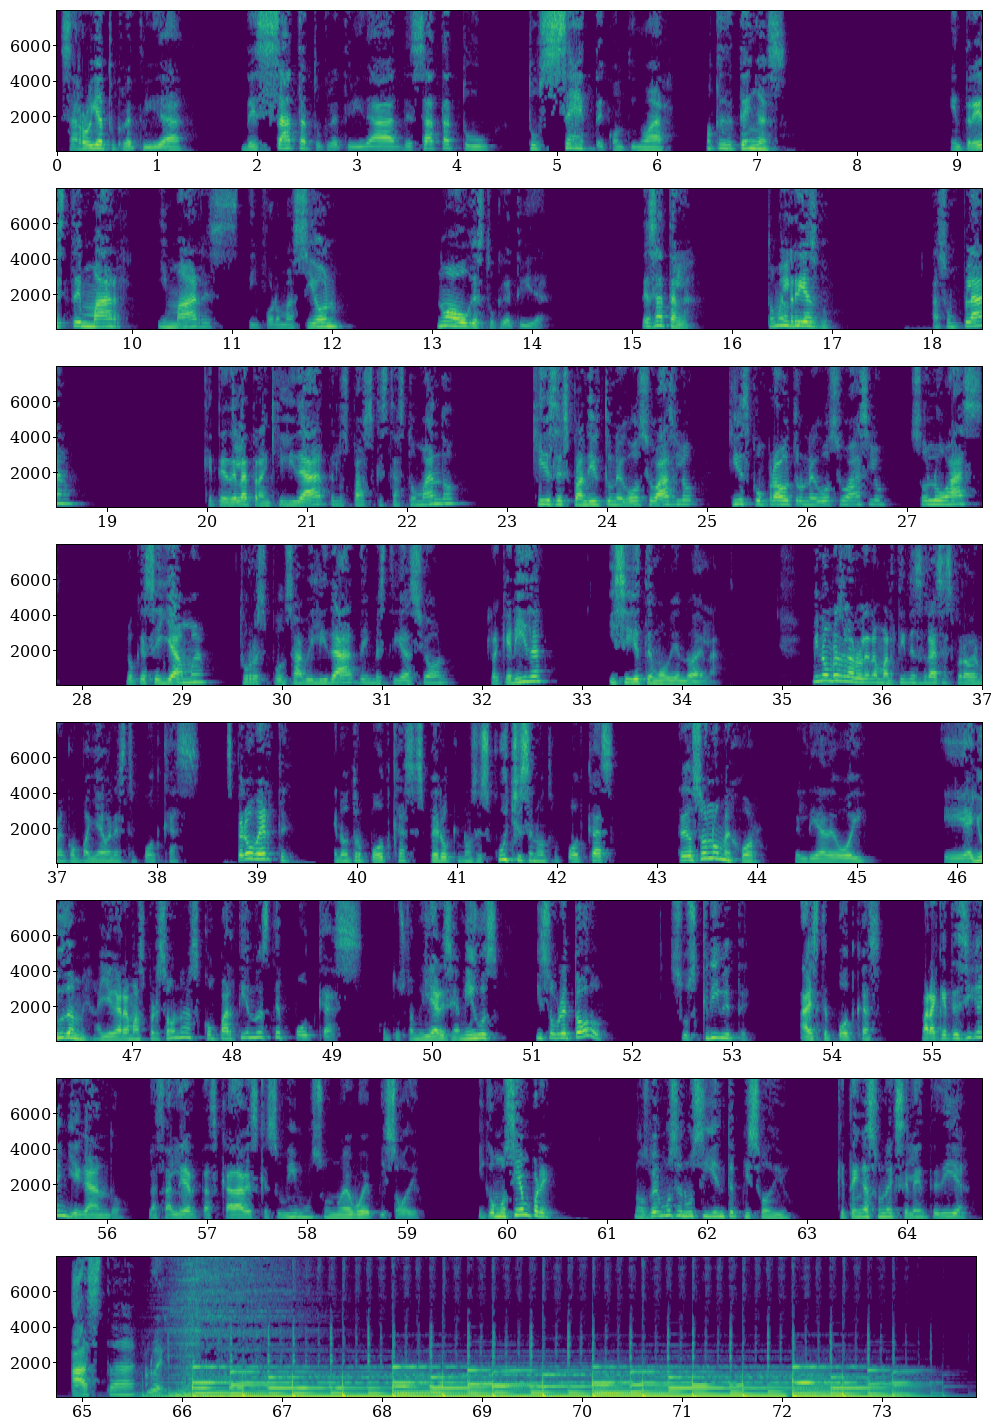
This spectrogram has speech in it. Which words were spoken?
Desarrolla tu creatividad, desata tu creatividad, desata tu, tu sed de continuar. No te detengas. Entre este mar y mares de información, no ahogues tu creatividad. Desátala. Toma el riesgo. Haz un plan que te dé la tranquilidad de los pasos que estás tomando ¿Quieres expandir tu negocio? Hazlo. ¿Quieres comprar otro negocio? Hazlo. Solo haz lo que se llama tu responsabilidad de investigación requerida y síguete moviendo adelante. Mi nombre es Larolena Martínez. Gracias por haberme acompañado en este podcast. Espero verte en otro podcast. Espero que nos escuches en otro podcast. Te deseo lo mejor el día de hoy. Eh, ayúdame a llegar a más personas compartiendo este podcast con tus familiares y amigos y sobre todo suscríbete a este podcast para que te sigan llegando las alertas cada vez que subimos un nuevo episodio. Y como siempre, nos vemos en un siguiente episodio. Que tengas un excelente día. Hasta luego.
